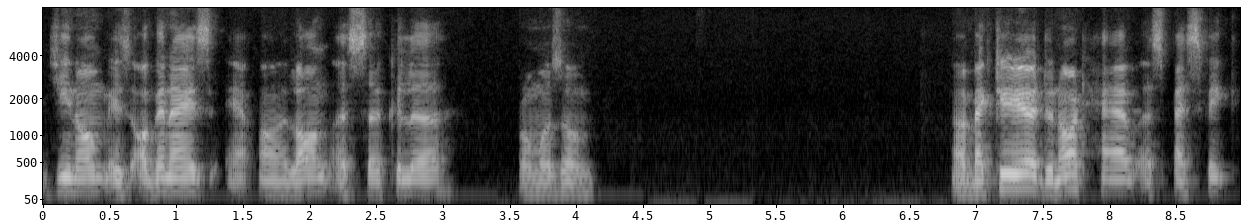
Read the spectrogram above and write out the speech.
genome is organized uh, along a circular chromosome. Now, bacteria do not have a specific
